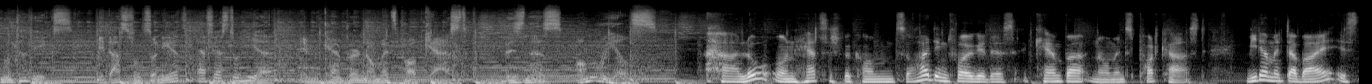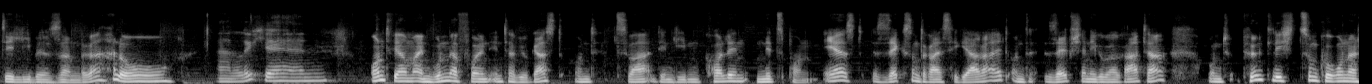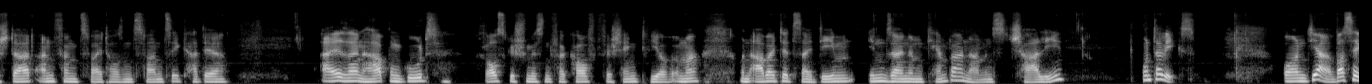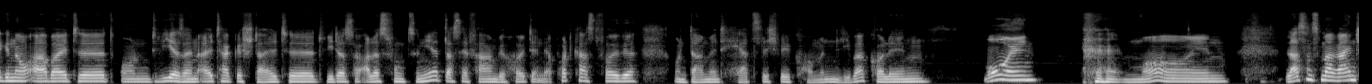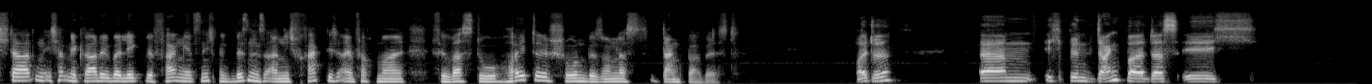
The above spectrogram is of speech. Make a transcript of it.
Campen unterwegs. Wie das funktioniert, erfährst du hier im Camper Nomads Podcast. Business on Wheels. Hallo und herzlich willkommen zur heutigen Folge des Camper Nomads Podcast. Wieder mit dabei ist die liebe Sandra. Hallo. Hallöchen. Und wir haben einen wundervollen Interviewgast und zwar den lieben Colin Nitzpon. Er ist 36 Jahre alt und selbstständiger Berater und pünktlich zum Corona-Start Anfang 2020 hat er all sein Hab und Gut rausgeschmissen, verkauft, verschenkt, wie auch immer und arbeitet seitdem in seinem Camper namens Charlie unterwegs. Und ja, was er genau arbeitet und wie er seinen Alltag gestaltet, wie das so alles funktioniert, das erfahren wir heute in der Podcast-Folge. Und damit herzlich willkommen, lieber Colin. Moin. Moin. Lass uns mal reinstarten. Ich habe mir gerade überlegt, wir fangen jetzt nicht mit Business an. Ich frage dich einfach mal, für was du heute schon besonders dankbar bist. Heute? Ähm, ich bin dankbar, dass ich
